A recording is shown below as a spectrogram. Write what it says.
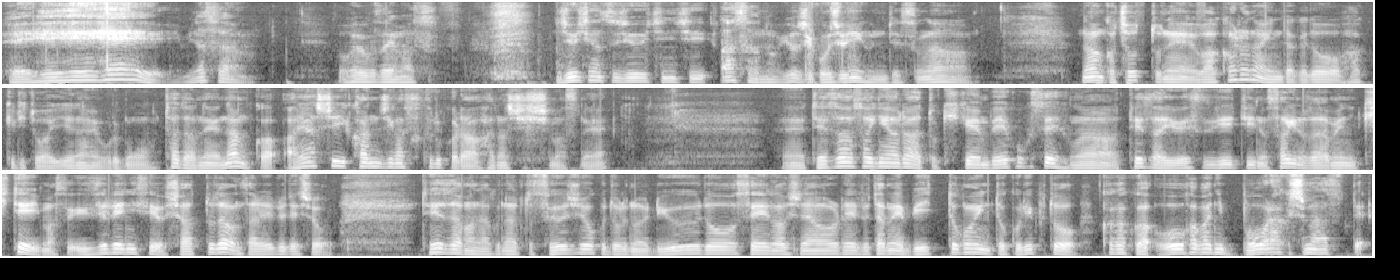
へいへいへいへ皆さんおはようございます。11月11日朝の4時52分ですがなんかちょっとねわからないんだけどはっきりとは言えない。俺も。ただねなんか怪しい感じがするから話しますね。えー、テザー詐欺アラート危険米国政府がテザー USDT の詐欺のために来ています。いずれにせよシャットダウンされるでしょう。テーザーがなくなると数十億ドルの流動性が失われるためビットコインとクリプト価格は大幅に暴落しますって。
